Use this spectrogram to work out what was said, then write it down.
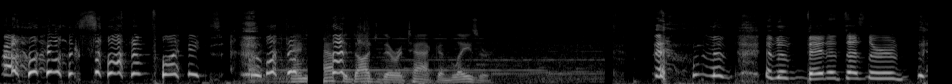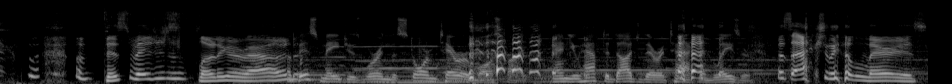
Bro, it looks so out of place. What the And you have to dodge their attack and laser. the, and the beta tester Abyss mages is just floating around. Abyss mages were in the Storm Terror boss fight, and you have to dodge their attack and laser. That's actually hilarious.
